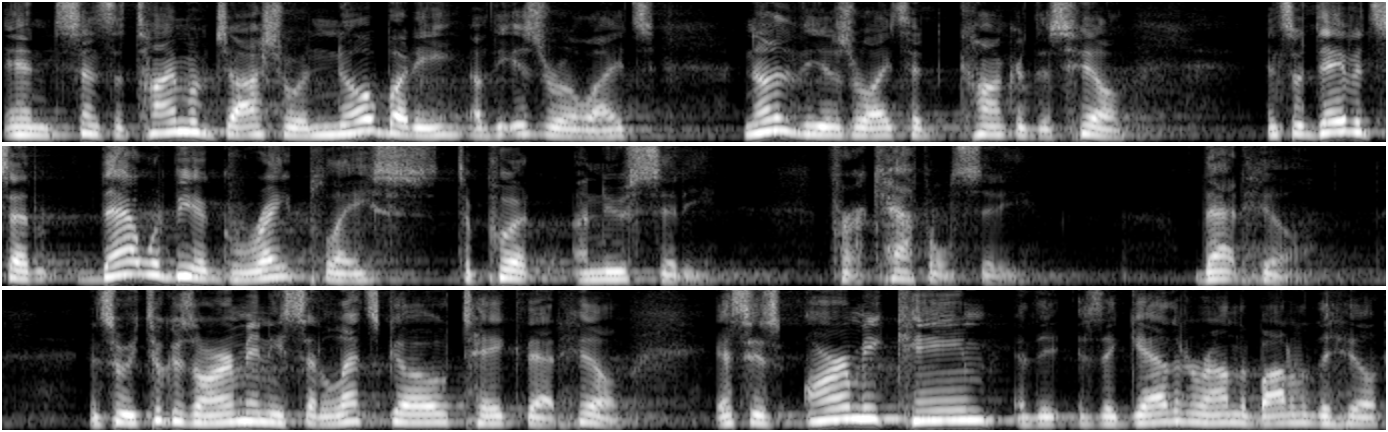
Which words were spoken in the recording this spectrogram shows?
And since the time of Joshua, nobody of the Israelites, none of the Israelites had conquered this hill. And so David said that would be a great place to put a new city for a capital city, that hill. And so he took his army and he said, Let's go take that hill. As his army came, and they, as they gathered around the bottom of the hill,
